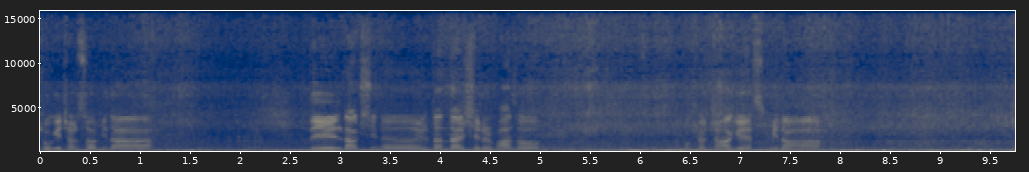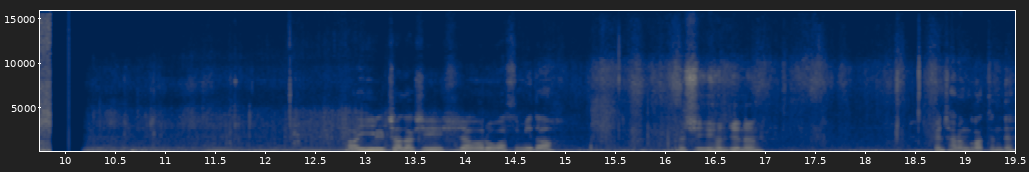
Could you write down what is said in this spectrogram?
조기 철수합니다. 내일 낚시는 일단 날씨를 봐서 한번 결정하겠습니다. 아, 2일차 낚시 시작하러 왔습니다. 날씨 현재는 괜찮은 것 같은데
